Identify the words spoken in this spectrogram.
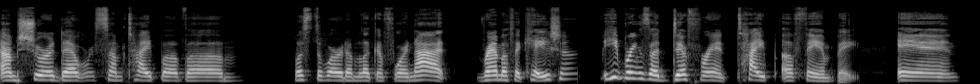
I'm sure there was some type of, um, what's the word I'm looking for? Not ramification. He brings a different type of fan base. And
